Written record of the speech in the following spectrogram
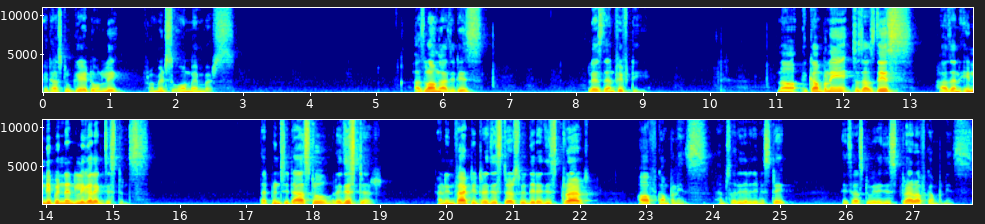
it has to get only from its own members as long as it is less than 50. Now, a company such as this has an independent legal existence. That means it has to register and in fact, it registers with the registrar of companies. I am sorry there is a mistake, this has to be registrar of companies.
